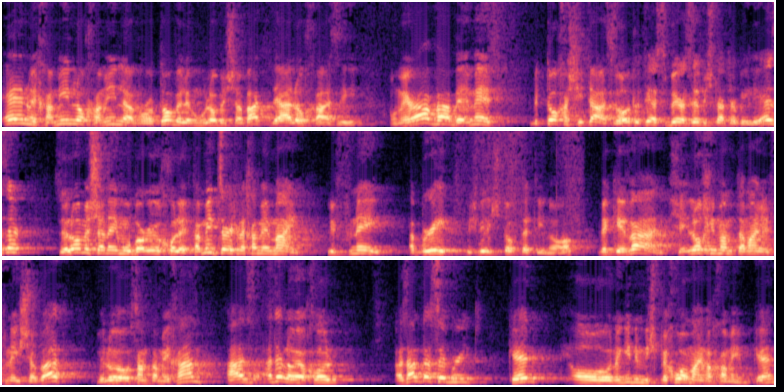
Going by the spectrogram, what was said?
אין מחמין לו חמין לעברותו ולמולו בשבת, דעה לא חזי. אומר רבא, באמת, בתוך השיטה הזאת, לפי ההסבר הזה בשיטת רבי אליעזר, זה לא משנה אם הוא בריא או חולה, תמיד צריך לחמם מים לפני הברית בשביל לשטוף את התינוק, וכיוון שלא חיממת מים לפני שבת ולא שמת מי חם, אז אתה לא יכול, אז אל תעשה ברית, כן? או נגיד אם נשפכו המים החמים, כן?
